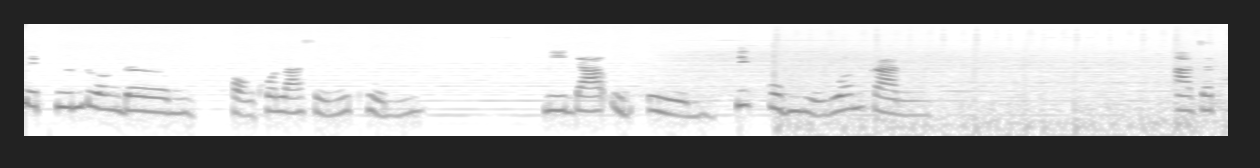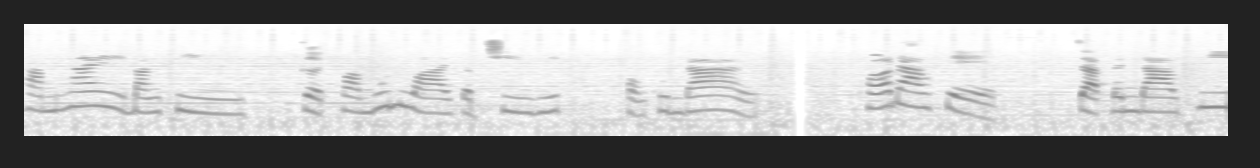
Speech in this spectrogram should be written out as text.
ในพื้นดวงเดิมของคนราศีมิถุน มีดาวอื่นๆ ที่กุมอยู่ร่วมกัน อาจจะทำให้บางทีเกิดความวุ่นวายกับชีวิตของคุณได้ เพราะดาวเกตจะเป็นดาวที่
